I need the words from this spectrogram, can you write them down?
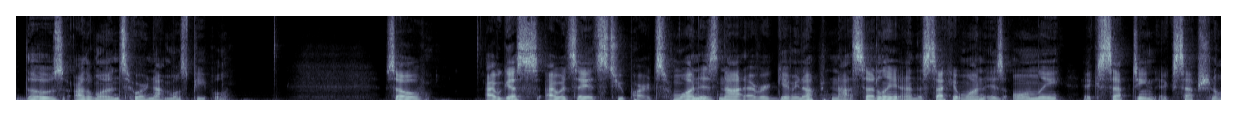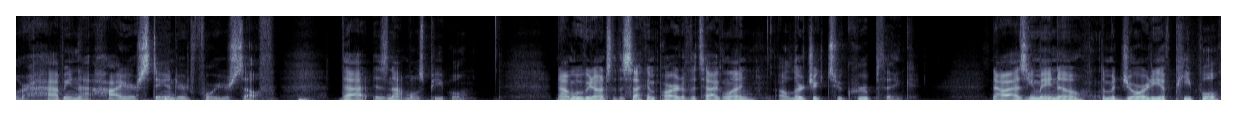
those are the ones who are not most people. So I would guess I would say it's two parts. One is not ever giving up, not settling, and the second one is only accepting exceptional or having that higher standard for yourself. That is not most people. Now, moving on to the second part of the tagline allergic to groupthink. Now, as you may know, the majority of people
